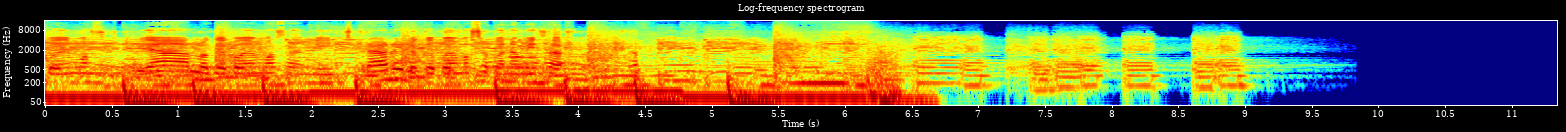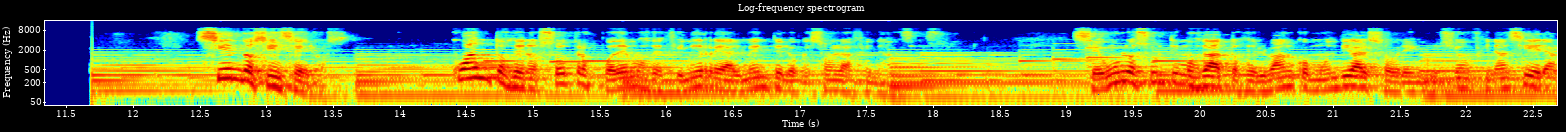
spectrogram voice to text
podemos estudiar, lo que podemos administrar y lo que podemos economizar. Siendo sinceros, ¿cuántos de nosotros podemos definir realmente lo que son las finanzas? Según los últimos datos del Banco Mundial sobre inclusión financiera,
